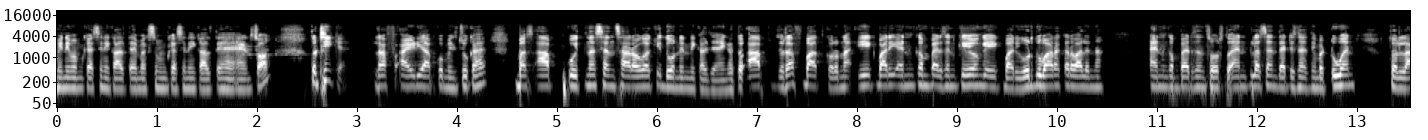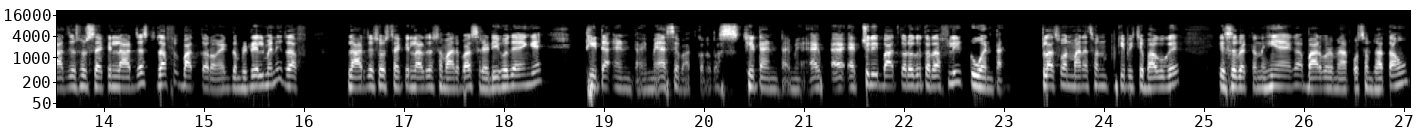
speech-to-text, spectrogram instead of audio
मिनिमम कैसे निकालते हैं मैक्सिमम कैसे निकालते हैं एंड ऑन तो ठीक है। रफ आइडिया आपको मिल चुका है। बस आपको इतना सेंस आ रहा होगा कि दोनों निकल जाएँगे। तो आप रफ बात करो ना, एक बारी एन कंपेरिजन के होंगे, एक बारी और दोबारा करवा लेना। एन कंपेरिजन सोर्स तो n plus n that is nothing but two n तो लार्जेस्ट और सेकंड लार्जेस्ट रफ बात कर, एकदम डिटेल में नहीं, रफ। लार्जेस्ट और सेकंड लार्जेस्ट हमारे पास रेडी हो जाएँगे। थीटा एन टाइम में ऐसे बात करो बस, थीटा एन टाइम में एक्चुअली बात करोगे तो रफली two n time plus one minus one के पीछे भागोगे सब वेक्टर नहीं आएगा। बार बार मैं आपको समझाता हूँ।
